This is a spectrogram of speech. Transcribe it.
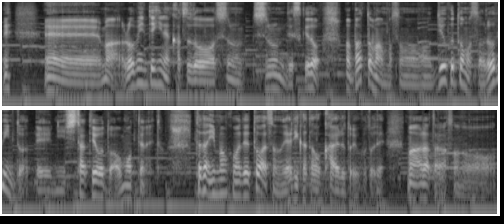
ねえーまあ、ロビン的な活動をするするんですけど、まあ、バットマンもそのデューク・トーマスをロビンと、えーに仕立てようとは思ってないとただ今までとはそのやり方を変えるということで、まあ、新たなその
